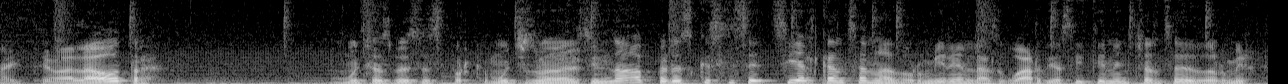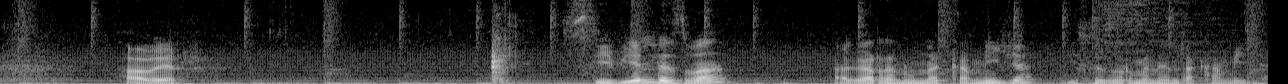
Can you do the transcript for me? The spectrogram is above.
ahí te va la otra muchas veces porque muchos me van a decir, no, pero es que sí, alcanzan a dormir en las guardias, sí tienen chance de dormir. A ver, si bien les va, agarran una camilla y se duermen en la camilla.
